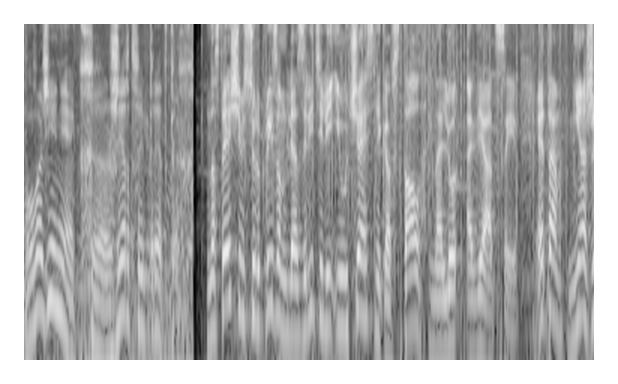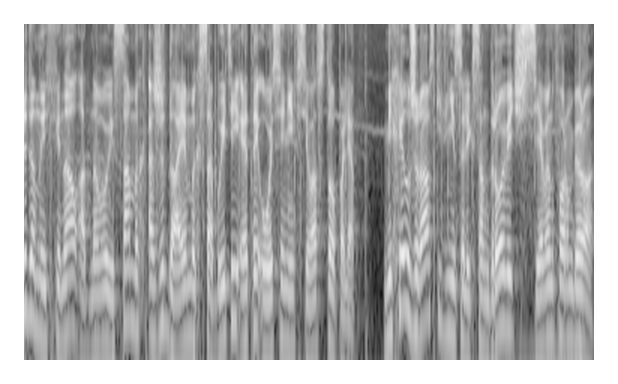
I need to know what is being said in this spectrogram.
Уважение к жертве предках. Настоящим сюрпризом для зрителей и участников стал налет авиации. Это неожиданный финал одного из самых ожидаемых событий этой осени в Севастополе. Михаил Журавский, Денис Александрович, Севинформбюро.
